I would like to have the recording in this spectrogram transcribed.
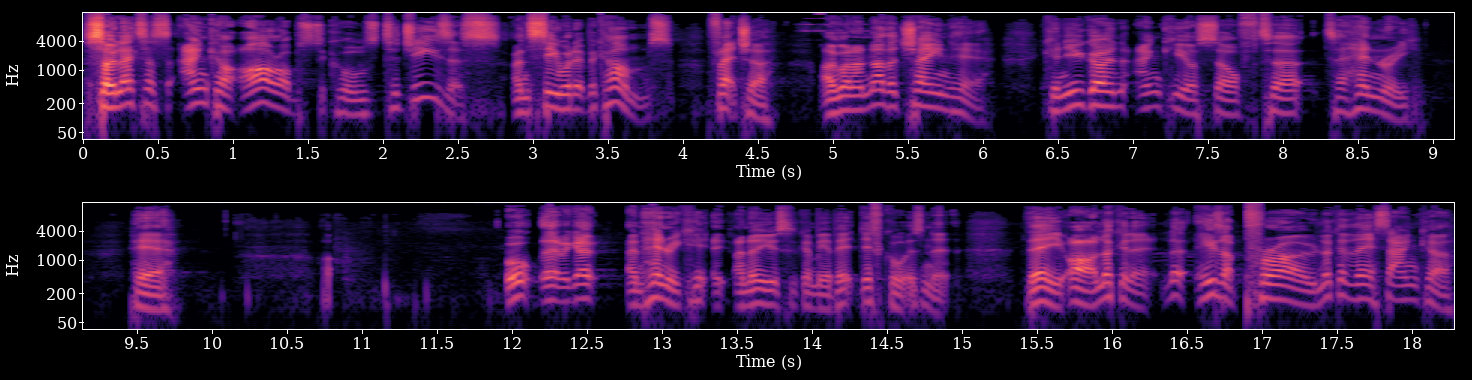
So let us anchor our obstacles to Jesus and see what it becomes. Fletcher, I've got another chain here. Can you go and anchor yourself to, to Henry here? Oh, there we go. And Henry, I know this is going to be a bit difficult, isn't it? There you Oh, look at it. Look, he's a pro. Look at this anchor.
